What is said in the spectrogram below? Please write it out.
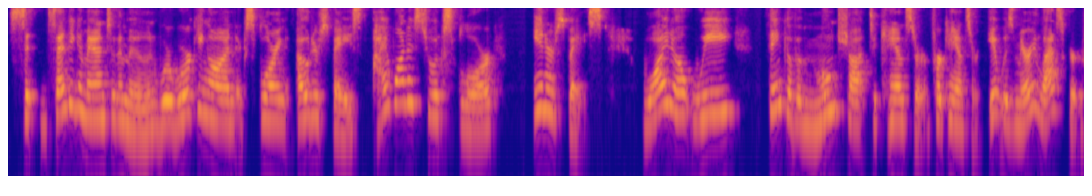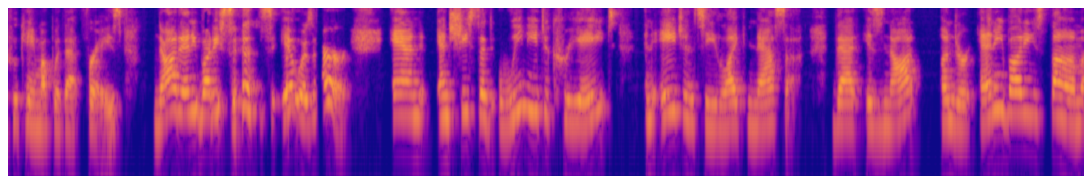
sending a man to the moon we're working on exploring outer space i want us to explore inner space why don't we think of a moonshot to cancer for cancer. It was Mary Lasker who came up with that phrase. Not anybody since it was her. And and she said we need to create an agency like NASA that is not under anybody's thumb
